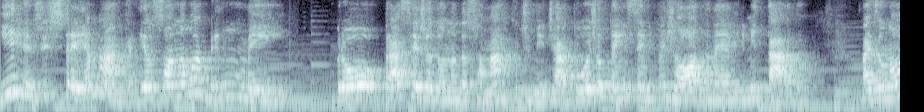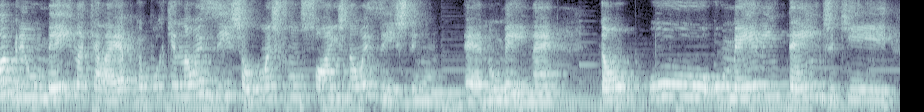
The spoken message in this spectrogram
e registrei a marca. Eu só não abri um MEI para Seja Dona da Sua Marca de imediato. Hoje eu tenho CNPJ, né, limitada. Mas eu não abri o MEI naquela época porque não existe, algumas funções não existem é, no MEI, né? Então, o, o MEI ele entende que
